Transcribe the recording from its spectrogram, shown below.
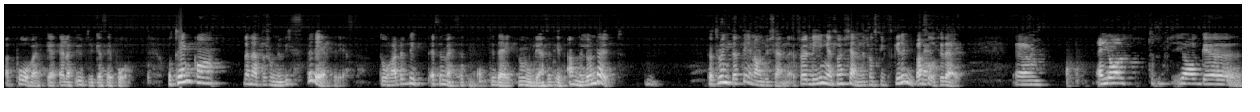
att påverka eller att uttrycka sig på. Och tänk om den här personen visste det, Therese. Då hade ditt sms till dig förmodligen sett helt annorlunda ut. Mm. Jag tror inte att det är någon du känner, för det är ingen som känner som skulle skriva Nej. så till dig. Um, jag jag eh,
